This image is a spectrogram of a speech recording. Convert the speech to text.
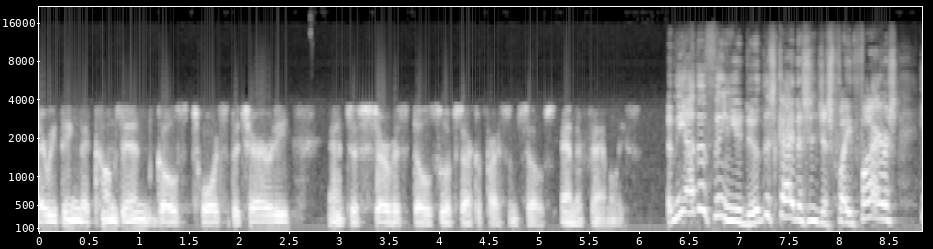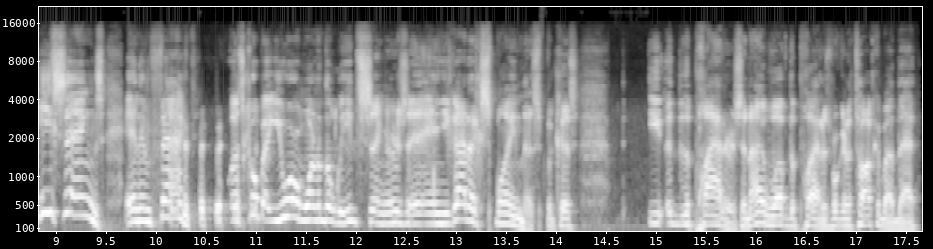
Everything that comes in goes towards the charity and to service those who have sacrificed themselves and their families. And the other thing you do, this guy doesn't just fight fires, he sings. And in fact, let's go back. You were one of the lead singers, and you got to explain this because you, the platters, and I love the platters. We're going to talk about that.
